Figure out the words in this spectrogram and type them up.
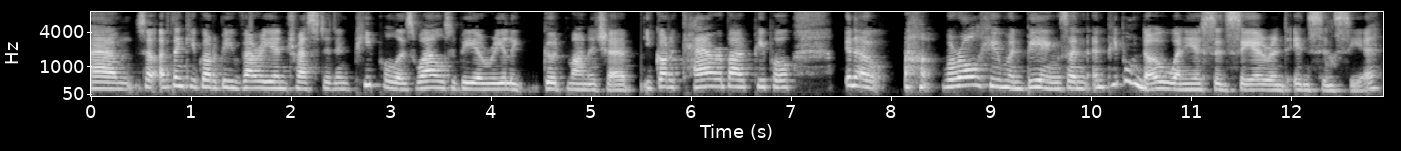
Um, so I think you've got to be very interested in people as well to be a really good manager. You've got to care about people. You know, we're all human beings and, and people know when you're sincere and insincere.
